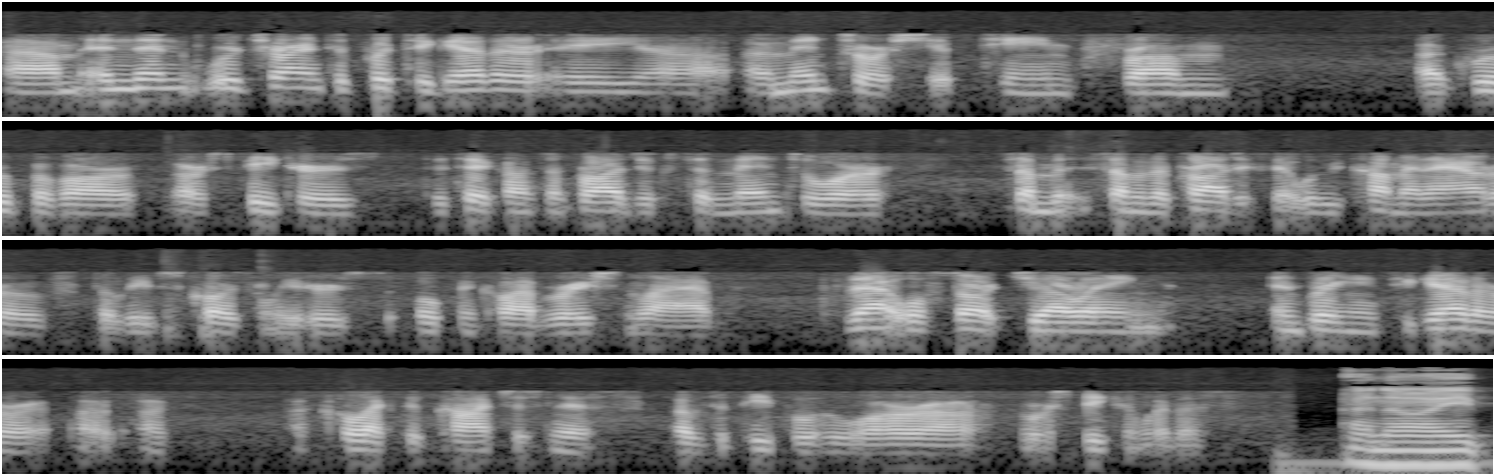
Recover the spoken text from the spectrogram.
um, and then we're trying to put together a uh, a mentorship team from a group of our our speakers to take on some projects to mentor some some of the projects that will be coming out of the Leaders Causing Leaders Open Collaboration Lab. That will start gelling and bringing together a, a, a collective consciousness of the people who are uh, who are speaking with us. And I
